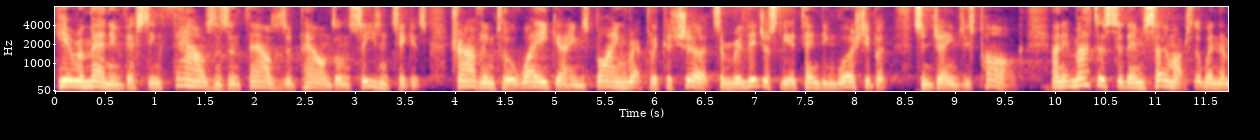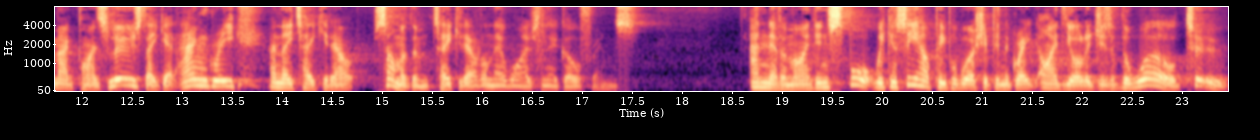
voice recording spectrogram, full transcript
Here are men investing thousands and thousands of pounds on season tickets, travelling to away games, buying replica shirts, and religiously attending worship at St James's Park. And it matters to them so much that when the Magpies lose, they get angry and they take it out, some of them take it out on their wives and their girlfriends. And never mind in sport, we can see how people worship in the great ideologies of the world too.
